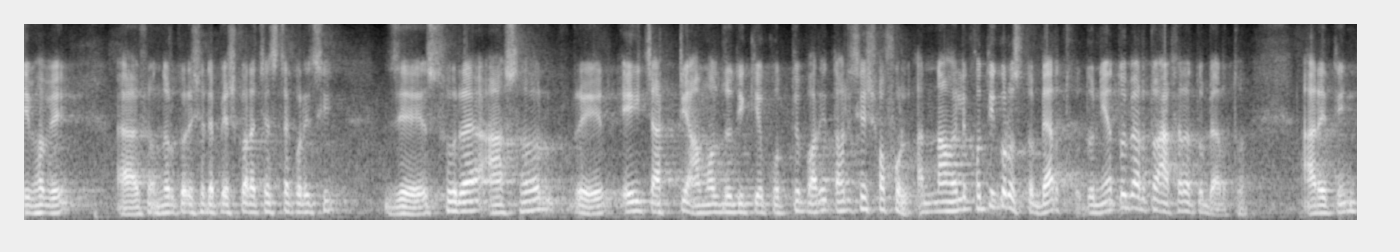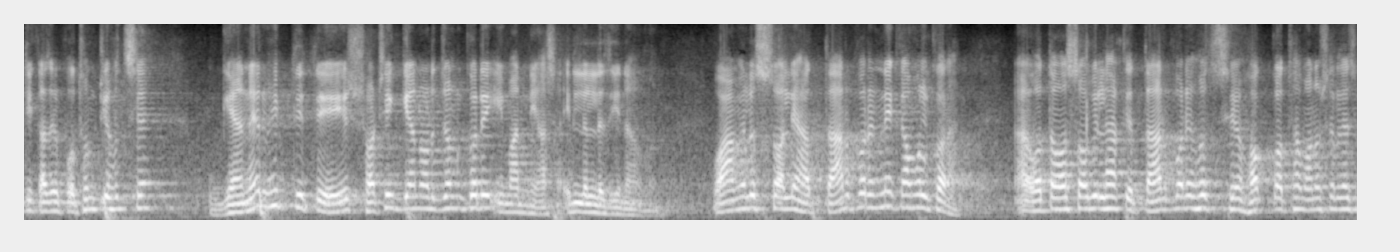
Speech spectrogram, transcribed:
এইভাবে সুন্দর করে সেটা পেশ করার চেষ্টা করেছি যে সুরে আসরের এই চারটি আমল যদি কেউ করতে পারে, তাহলে সে সফল। আর না হলে ক্ষতিগ্রস্ত, ব্যর্থ। দুনিয়া তো ব্যর্থ আখেরা তো ব্যর্থ। আর এই তিনটি কাজের প্রথমটি হচ্ছে জ্ঞানের ভিত্তিতে সঠিক জ্ঞান অর্জন করে ইমান নিয়ে আসা ইল্লাল্লাজিনা আমান। ও আমিলুসলিহাত তারপরে নেক আমল করা। অতাওয়াসবিল হাকে তারপরে হচ্ছে হক কথা মানুষের কাছে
